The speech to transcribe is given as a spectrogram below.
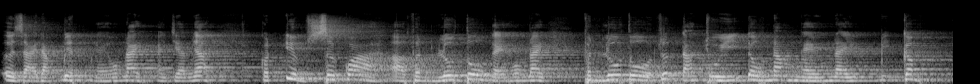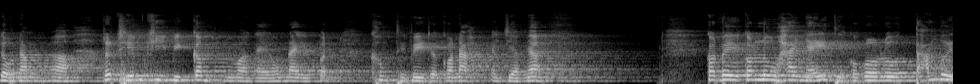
ở giải đặc biệt ngày hôm nay anh chị em nhé còn điểm sơ qua ở phần lô tô ngày hôm nay. Phần lô tô rất đáng chú ý đầu năm ngày hôm nay bị câm. Đầu năm à, rất hiếm khi bị câm nhưng mà ngày hôm nay vẫn không thể về được con nào anh chị em nhé còn về con lô hai nháy thì có con lô 80,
